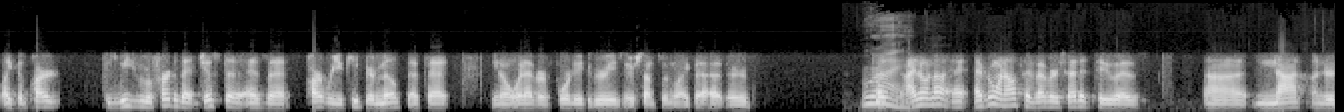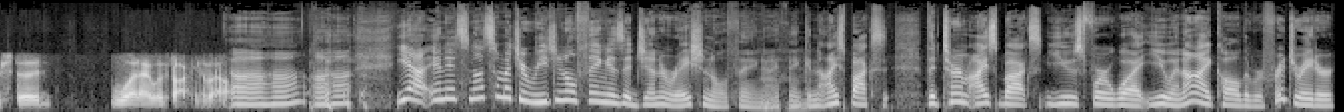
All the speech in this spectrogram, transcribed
like the part because we refer to that just to, as that part where you keep your milk that's at you know whatever 40 degrees or something like that or right. but I don't know everyone else I've ever said it to has uh, not understood what I was talking about. Uh huh. Uh huh. yeah, and it's not so much a regional thing as a generational thing. I think an icebox, the term icebox used for what you and I call the refrigerator,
